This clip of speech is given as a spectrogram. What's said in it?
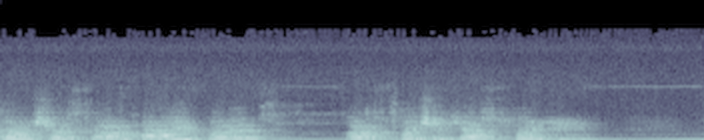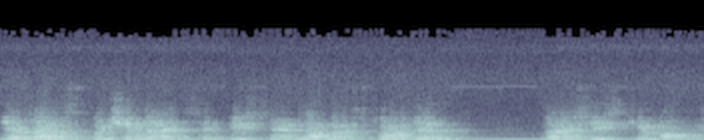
настав час ранкової пори розпочаття студії, яка розпочинається піснею номер 101 на російській мові.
